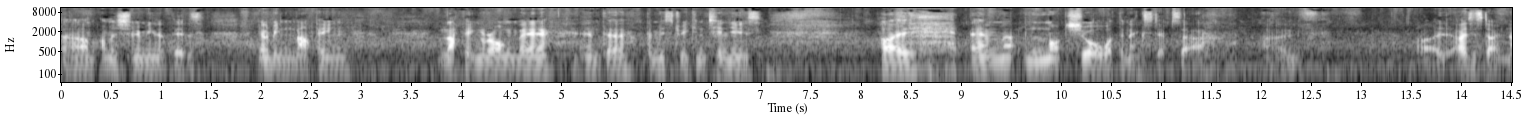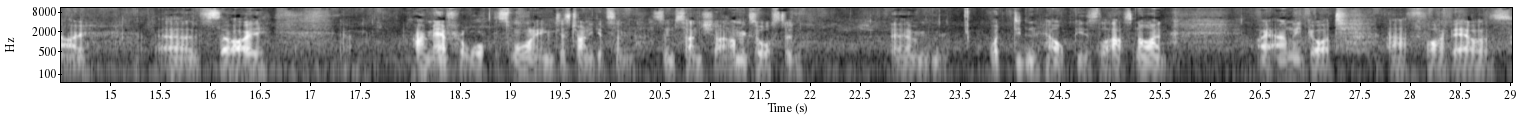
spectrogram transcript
Um, I'm assuming that there's going to be nothing, nothing wrong there, and the, the mystery continues. I am not sure what the next steps are. I, I just don't know. Uh, so I, I'm out for a walk this morning, just trying to get some some sunshine. I'm exhausted. Um, what didn't help is last night I only got uh, five hours,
